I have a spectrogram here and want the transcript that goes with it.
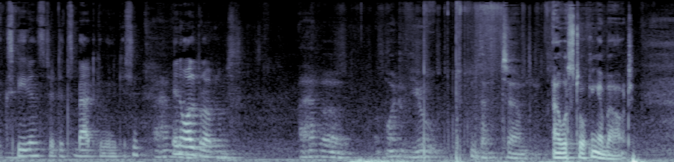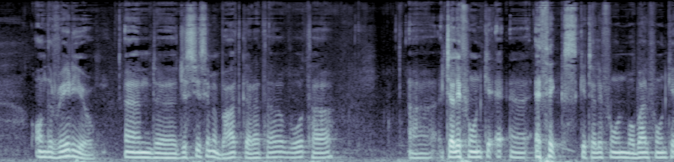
experienced it. It's bad communication in all problems. I have a, a point of view that um, I was talking about on the radio and uh, जिस चीज़ से मैं बात कर रहा था वो था टेलीफोन के एथिक्स के टेलीफोन मोबाइल फ़ोन के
